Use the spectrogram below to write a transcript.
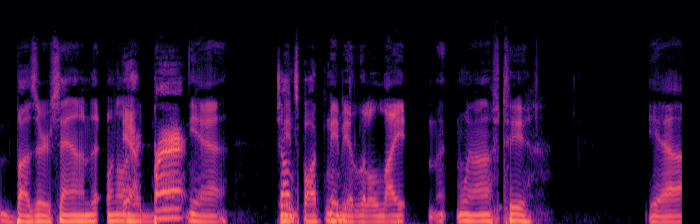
buzzer sound that went Yeah. along. Yeah. John Spot. maybe a little light went off too. Yeah,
